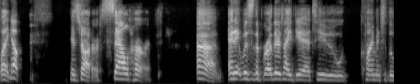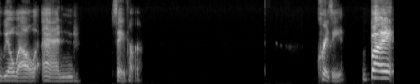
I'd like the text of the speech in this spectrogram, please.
like yep. his daughter, sell her. Um, and it was the brother's idea to climb into the wheel well and save her. Crazy. But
